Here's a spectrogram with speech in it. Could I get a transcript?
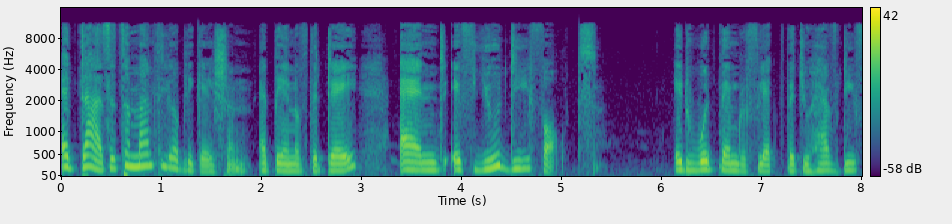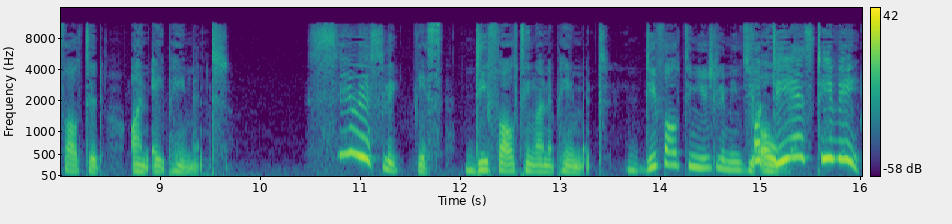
It does. It's a monthly obligation at the end of the day. And if you default, it would then reflect that you have defaulted on a payment. Seriously? Yes, defaulting on a payment. Defaulting usually means you For owe. For DSTV?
